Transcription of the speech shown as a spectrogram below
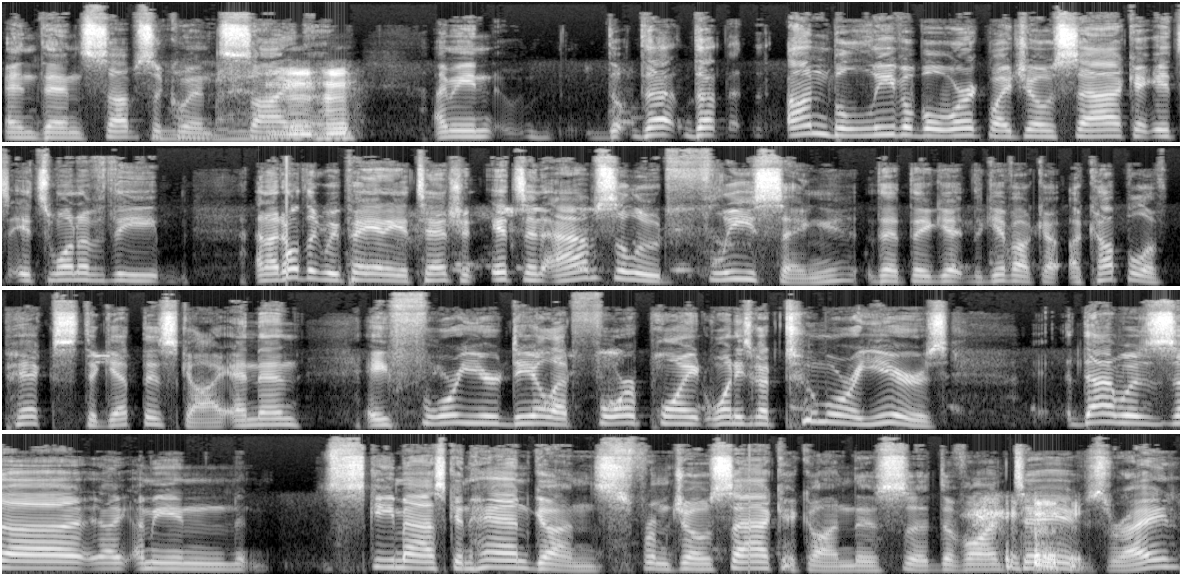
and then subsequent Oh, signing. Mhm. I mean, th- that that unbelievable work by Joe Sakic. It's it's one of the, and I don't think we pay any attention. It's an absolute fleecing that they get to give out a, a couple of picks to get this guy, and then a four-year deal at four point one. He's got two more years. That was, uh, I, I mean, ski mask and handguns from Joe Sakic on this uh, Devon Toews, right?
